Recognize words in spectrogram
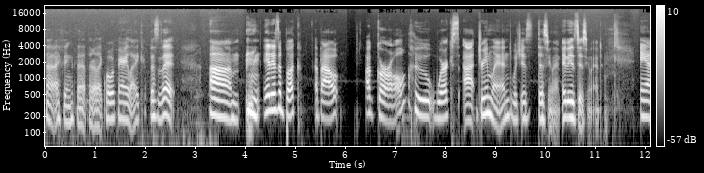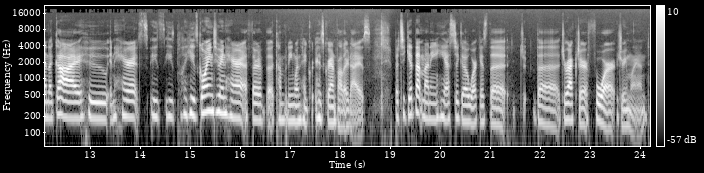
that I think that they're like, what would Mary like? This is it. Um, it is a book about a girl who works at Dreamland, which is Disneyland. It is Disneyland. And a guy who inherits he's he's he's going to inherit a third of the company when his, grandfather dies. But to get that money, he has to go work as the the director for Dreamland.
